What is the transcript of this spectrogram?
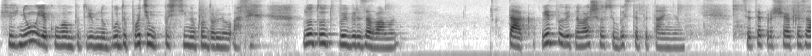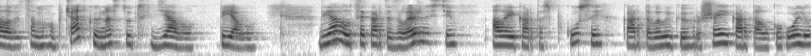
фігню, яку вам потрібно буде потім постійно контролювати. Ну тут вибір за вами. Так, відповідь на ваше особисте питання. Це те, про що я казала від самого початку, і у нас тут дьявол. Диявол. Диявол це карта залежності, але і карта спокуси, карта великих грошей, карта алкоголю,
